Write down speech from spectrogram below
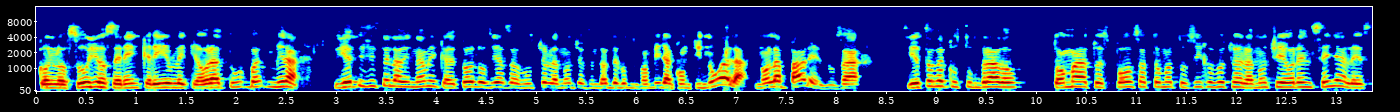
con lo suyo será increíble que ahora tú, mira, si ya te hiciste la dinámica de todos los días a las 8 de la noche sentarte con tu familia, continúala, no la pares. O sea, si estás acostumbrado, toma a tu esposa, toma a tus hijos 8 de la noche y ahora enséñales.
